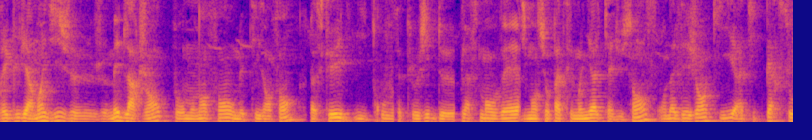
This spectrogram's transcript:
Régulièrement, ils disent je, je mets de l'argent pour mon enfant ou mes petits-enfants parce qu'ils trouvent cette logique de placement vert, dimension patrimoniale qui a du sens. On a des gens qui, à titre perso,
